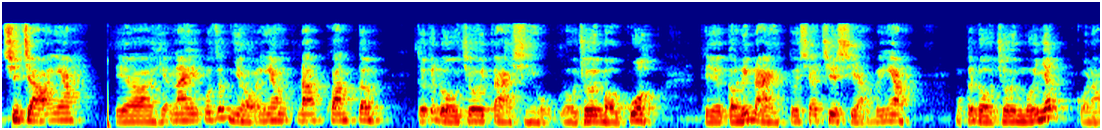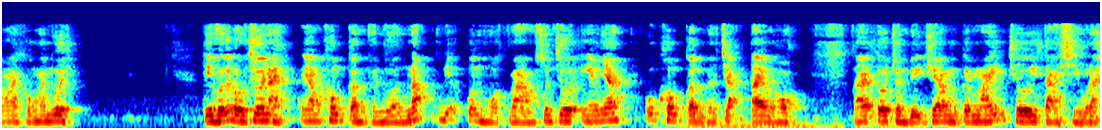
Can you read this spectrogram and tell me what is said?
Xin chào anh em. Thì uh, hiện nay có rất nhiều anh em đang quan tâm tới cái đồ chơi tài xỉu đồ chơi bầu cua. Thì clip này tôi sẽ chia sẻ với anh em một cái đồ chơi mới nhất của năm 2020 thì với cái đồ chơi này anh em không cần phải luồn nắp địa quân hột vào sân chơi anh em nhé. Cũng không cần phải chạm tay vào hột. Đấy tôi chuẩn bị cho em một cái máy chơi tài xỉu này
